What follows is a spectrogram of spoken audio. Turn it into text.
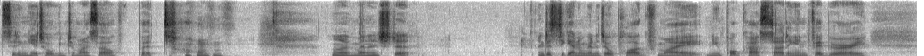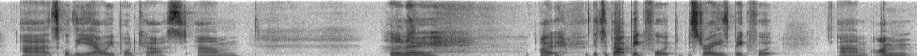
sitting here talking to myself, but well, I've managed it. And just again, I'm going to do a plug for my new podcast starting in February. Uh, it's called the Yowie Podcast. Um, I don't know. I it's about Bigfoot, Australia's Bigfoot. Um, I'm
